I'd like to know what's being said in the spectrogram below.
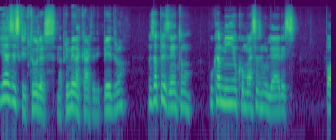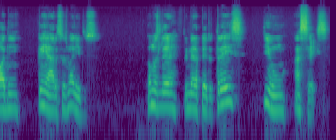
E as Escrituras, na primeira carta de Pedro, nos apresentam o caminho como essas mulheres podem ganhar os seus maridos. Vamos ler 1 Pedro 3, de 1 a 6.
